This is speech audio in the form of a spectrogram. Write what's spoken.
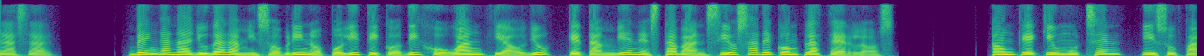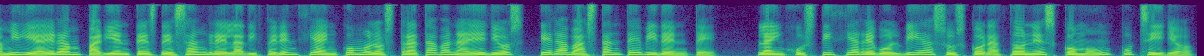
las Vengan a ayudar a mi sobrino político, dijo Wang Qiaoyu, que también estaba ansiosa de complacerlos. Aunque Kyumuchen y su familia eran parientes de sangre, la diferencia en cómo los trataban a ellos era bastante evidente. La injusticia revolvía sus corazones como un cuchillo.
